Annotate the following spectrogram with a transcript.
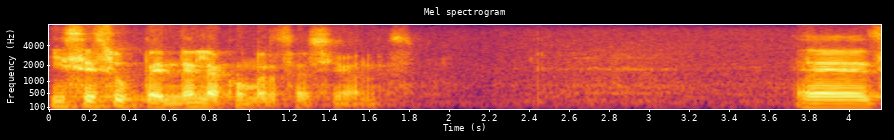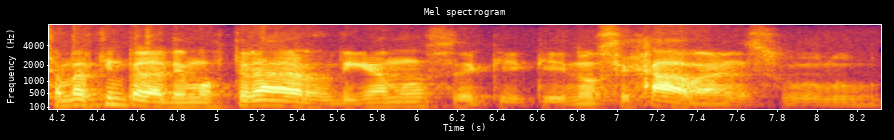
y se suspenden las conversaciones. Eh, San Martín, para demostrar, digamos, eh, que, que no cejaba en su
